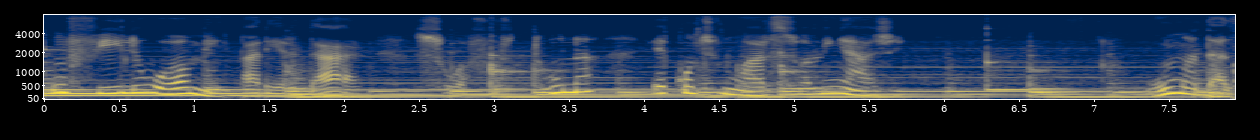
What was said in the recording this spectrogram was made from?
um filho homem para herdar sua fortuna e continuar sua linhagem. Uma das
